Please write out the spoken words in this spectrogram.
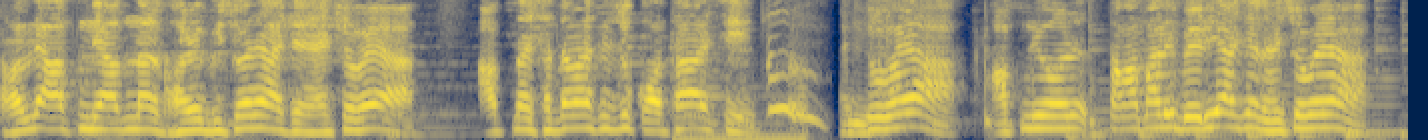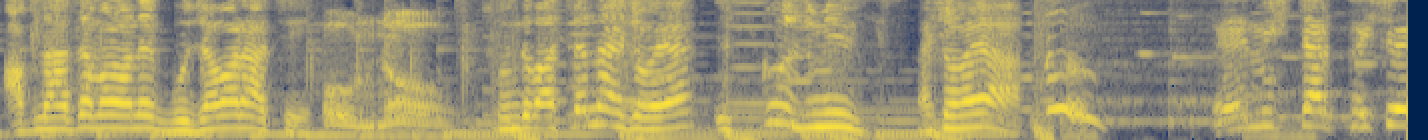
তাহলে আপনি আপনার ঘরের পিছনে আছেন। হেসো ভাইয়া আপনার সাথে আমার কিছু কথা আছে। হেসো ভাইয়া আপনি অনেক তাড়াতাড়ি বেরিয়ে আসেন। হেসো ভাইয়া আপনার হাতে আমার অনেক বুঝাবার আছে। শুনতে পাচ্ছেন না হেসো ভাইয়া? এক্সকিউজ মি হেসো ভাইয়া। মিস্টার ফেসে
